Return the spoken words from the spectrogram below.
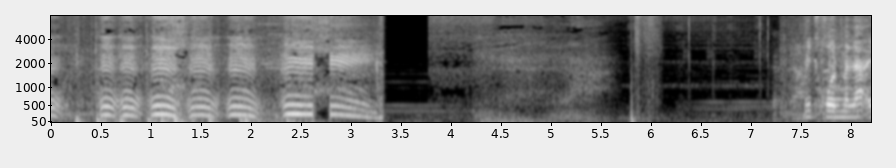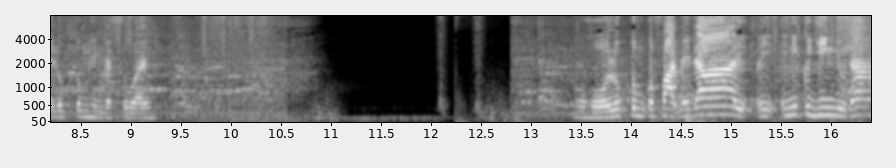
อืมอืมอืมอืมอืมอืมอืมไม่ทนมันแล้วไอ้ลูกตุ้มเฮงกระซวย โอ้โห ลูกตุ้มก็ฟาดไม่ได้ ไอ้ไอ้นี่ก็ยิงอยู่ได้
